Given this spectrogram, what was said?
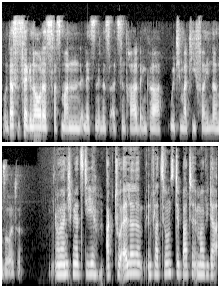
Und das ist ja genau das, was man letzten Endes als Zentralbanker ultimativ verhindern sollte. Wenn ich mir jetzt die aktuelle Inflationsdebatte immer wieder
